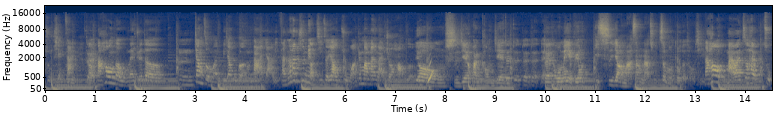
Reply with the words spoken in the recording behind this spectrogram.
住现在，嗯、对。然后呢，我们也觉得。这样子我们比较不会有那么大的压力，反正他就是没有急着要住啊，就慢慢来就好了。用时间换空间。对对对对对。对，我们也不用一次要马上拿出这么多的东西。然后买完之后他又不住。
